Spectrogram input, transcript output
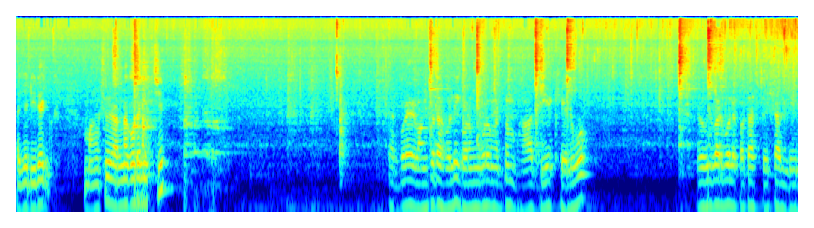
আজকে ডিরেক্ট মাংসই রান্না করে নিচ্ছি। তারপরে মাংসটা হলেই গরম গরম একদম ভাত দিয়ে খেলব রবিবার বলে কথা স্পেশাল দিন।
